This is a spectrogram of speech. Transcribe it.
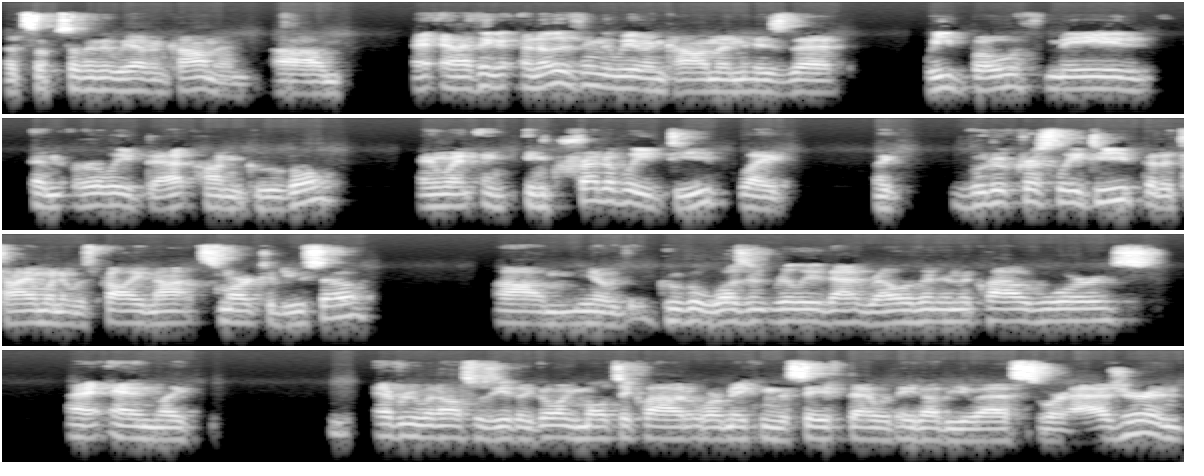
that's something that we have in common. Um, and, and I think another thing that we have in common is that we both made an early bet on Google and went in- incredibly deep, like like ludicrously deep at a time when it was probably not smart to do so. Um, you know, Google wasn't really that relevant in the cloud wars, and, like everyone else was either going multi-cloud or making the safe bet with AWS or Azure. And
